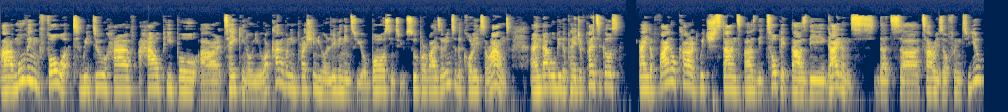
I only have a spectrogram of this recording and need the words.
Uh, moving forward, we do have how people are taking on you, what kind of an impression you are leaving into your boss, into your supervisor, into the colleagues around and that will be the Page of Pentacles. And the final card, which stands as the topic, as the guidance that uh, Tarot is offering to you,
